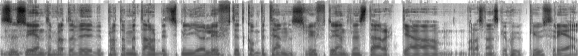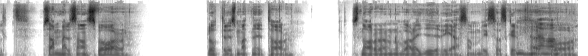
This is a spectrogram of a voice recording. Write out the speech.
Så, så egentligen pratar vi, vi pratar om ett arbetsmiljölyft, ett kompetenslyft och egentligen stärka våra svenska sjukhus rejält. Samhällsansvar låter det som att ni tar, snarare än att vara giriga som vissa skrivit här på.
